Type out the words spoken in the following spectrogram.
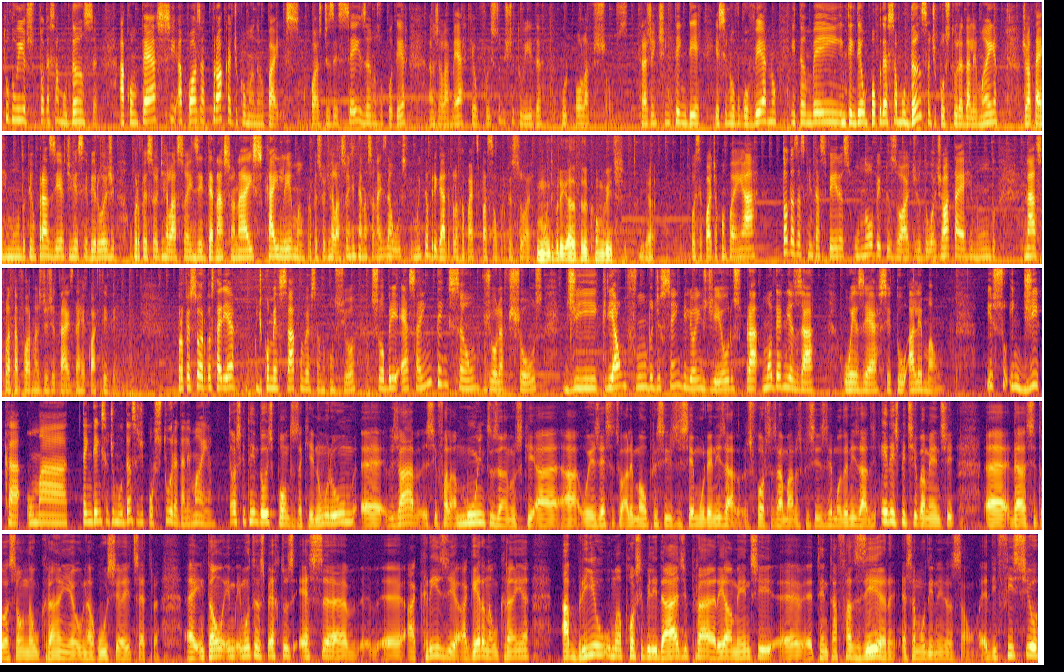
Tudo isso, toda essa mudança, acontece após a troca de comando no país. Após 16 anos no poder, Angela Merkel foi substituída por Olaf Scholz. Para a gente entender esse novo governo e também entender um pouco dessa mudança de postura da Alemanha, JR Mundo tem o prazer de receber hoje o professor de Relações Internacionais, Kai Lehmann, professor de Relações Internacionais da USP. Muito obrigada pela sua participação, professor. Muito obrigado pelo convite. Obrigado. Você pode acompanhar todas as quintas-feiras um novo episódio do JR Mundo nas plataformas digitais da Record TV. Professor, gostaria de começar conversando com o senhor sobre essa intenção de Olaf Scholz de criar um fundo de 100 bilhões de euros para modernizar o exército alemão. Isso indica uma tendência de mudança de postura da Alemanha? Eu acho que tem dois pontos aqui. Número um, é, já se fala há muitos anos que a, a, o exército alemão precisa ser modernizado, as forças armadas precisam ser modernizadas, irrespectivamente é, da situação na Ucrânia ou na Rússia, etc. É, então, em, em, muitos aspectos, essa a crise, a guerra na Ucrânia abriu uma possibilidade para realmente é, tentar fazer essa modernização. É difícil,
